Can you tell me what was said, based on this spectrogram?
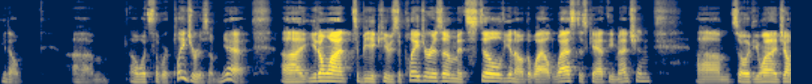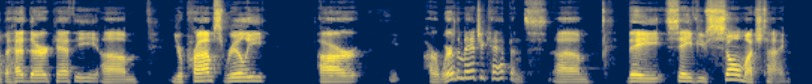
you know um, oh what's the word plagiarism? Yeah, uh, you don't want to be accused of plagiarism. It's still you know the Wild West, as Kathy mentioned. Um, so if you want to jump ahead there, Kathy, um, your prompts really are are where the magic happens. Um, they save you so much time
